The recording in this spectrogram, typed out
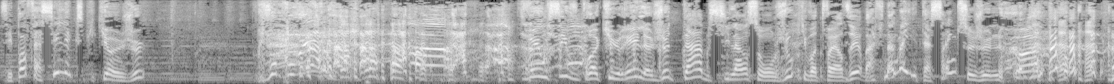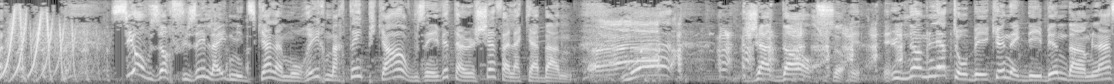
c'est pas facile d'expliquer un jeu. Vous pouvez... vous pouvez aussi vous procurer le jeu de table Silence on joue qui va te faire dire, ben finalement, il était simple ce jeu-là. Si on vous a refusé l'aide médicale à mourir, Martin Picard vous invite à un chef à la cabane. Moi, j'adore ça. Une omelette au bacon avec des bines d'amelasse,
